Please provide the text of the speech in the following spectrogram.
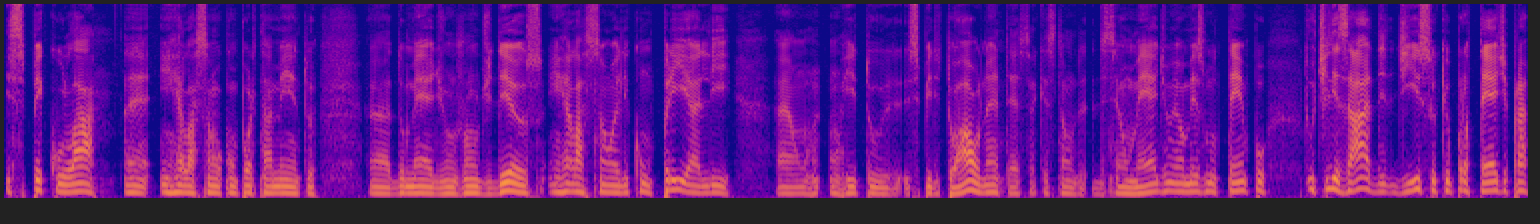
especular uh, em relação ao comportamento ah, do médium João de Deus, em relação a ele cumprir ali é, um, um, rito espiritual, né? Ter essa questão de, de, ser um médium e ao mesmo tempo utilizar de, disso que o protege para,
